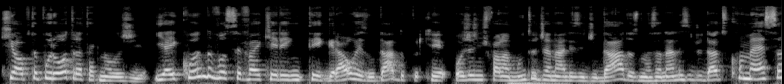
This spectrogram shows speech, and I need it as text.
que opta por outra tecnologia. E aí, quando você vai querer integrar o resultado, porque hoje a gente fala muito de análise de dados, mas análise de dados começa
